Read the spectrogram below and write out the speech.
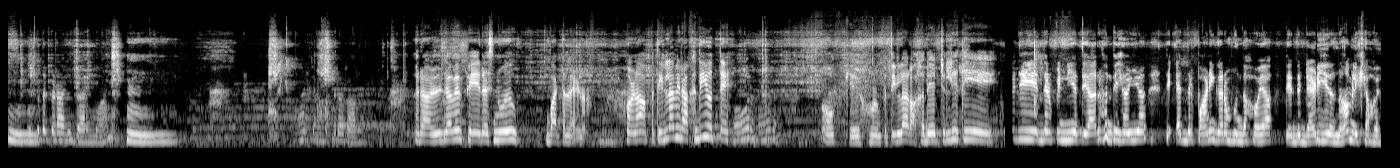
ਹੂੰ। ਉੱਤੋਂ ਤਾਂ ਕੜਾਹੀ ਗਰਮ ਆ। ਹੂੰ। ਆ ਚੰਗੀ ਤਰ੍ਹਾਂ ਰਲ। ਰਲ ਜਾਵੇ ਫੇਰ ਇਸ ਨੂੰ ਵੱਟ ਲੈਣਾ। ਹੁਣ ਆਹ ਪਤੀਲਾ ਵੀ ਰੱਖਦੀ ਉੱਤੇ। ਹੋਰ ਹੋਰ। ਓਕੇ ਹੁਣ ਪਤੀਲਾ ਰੱਖਦੇ ਆ ਚੁੱਲ੍ਹੇ ਤੇ। ਜੀ ਇੱਧਰ ਪਿੰਨੀਆਂ ਤਿਆਰ ਹੁੰਦੀਆਂ ਹੋਈਆਂ ਤੇ ਇੱਧਰ ਪਾਣੀ ਗਰਮ ਹੁੰਦਾ ਹੋਇਆ ਤੇ ਇੱਧਰ ਡੈਡੀ ਜੀ ਦਾ ਨਾਮ ਲਿਖਿਆ ਹੋਇਆ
